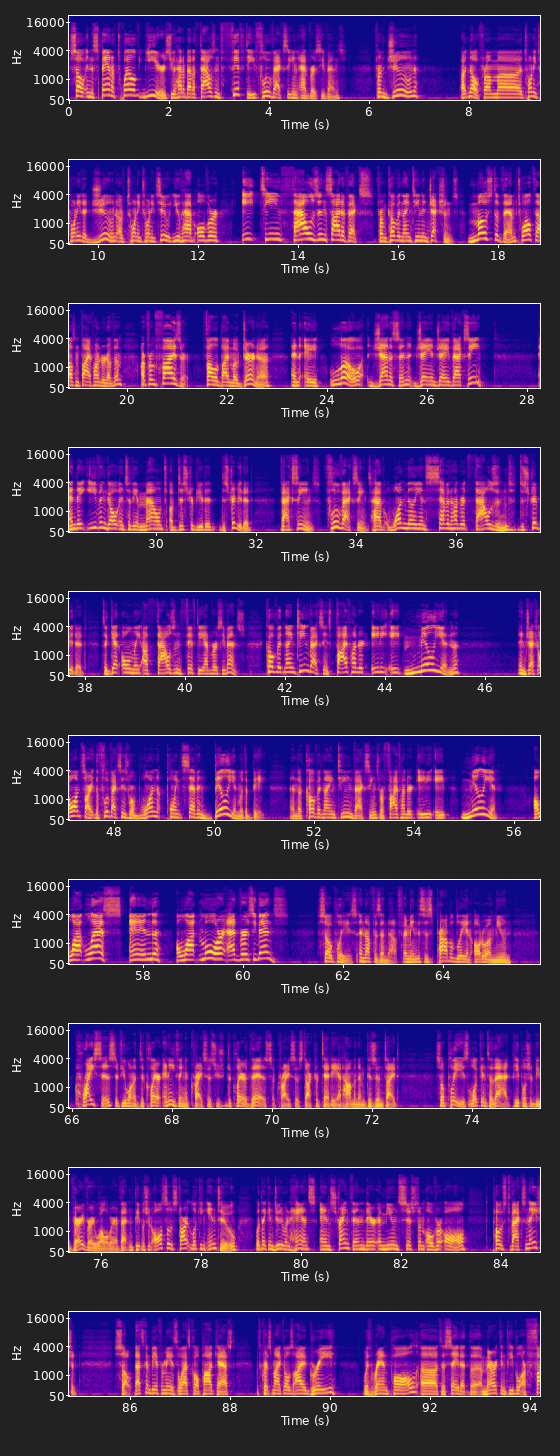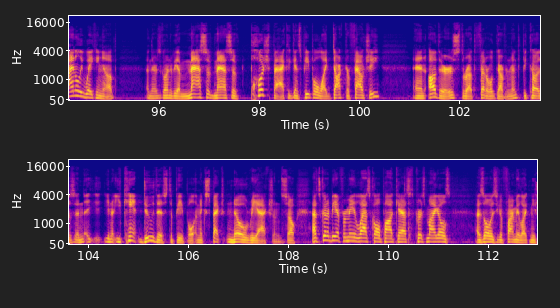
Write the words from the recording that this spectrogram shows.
So, in the span of 12 years, you had about 1,050 flu vaccine adverse events. From June, uh, no, from uh, 2020 to June of 2022, you have over 18,000 side effects from COVID 19 injections. Most of them, 12,500 of them, are from Pfizer, followed by Moderna and a low Janssen J&J vaccine and they even go into the amount of distributed distributed vaccines. Flu vaccines have 1,700,000 distributed to get only 1,050 adverse events. COVID 19 vaccines, 588 million injections. Oh, I'm sorry. The flu vaccines were 1.7 billion with a B, and the COVID 19 vaccines were 588 million a lot less and a lot more adverse events. So please, enough is enough. I mean, this is probably an autoimmune crisis. If you want to declare anything a crisis, you should declare this a crisis, Dr. Teddy at Hominem Gesundheit. So please look into that. People should be very, very well aware of that. And people should also start looking into what they can do to enhance and strengthen their immune system overall post vaccination. So that's going to be it for me. It's the Last Call podcast with Chris Michaels. I agree with Rand Paul uh, to say that the American people are finally waking up, and there's going to be a massive, massive pushback against people like Dr. Fauci and others throughout the federal government because and uh, you know you can't do this to people and expect no reaction. So that's going to be it for me. Last Call podcast. Chris Michaels. As always, you can find me like me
